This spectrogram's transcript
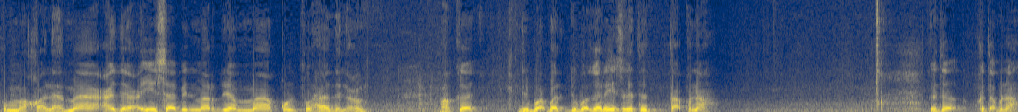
Thumma qala ma ada Isa bin Maryam ma qultu hadzal ud. Maka dia buat dia buat garis kata tak pernah. Kata kata tak pernah.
